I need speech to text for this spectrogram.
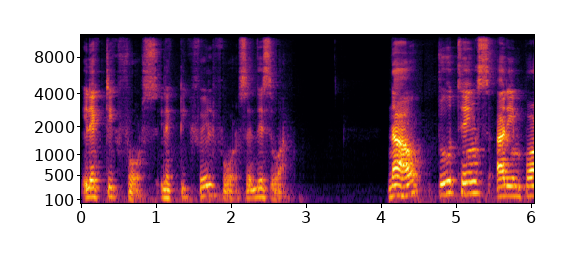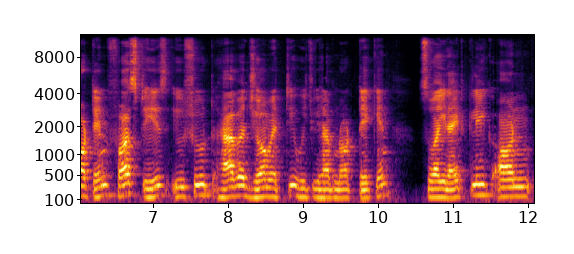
electric force, electric field force, this one. Now two things are important. First is you should have a geometry which we have not taken. So i right click on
